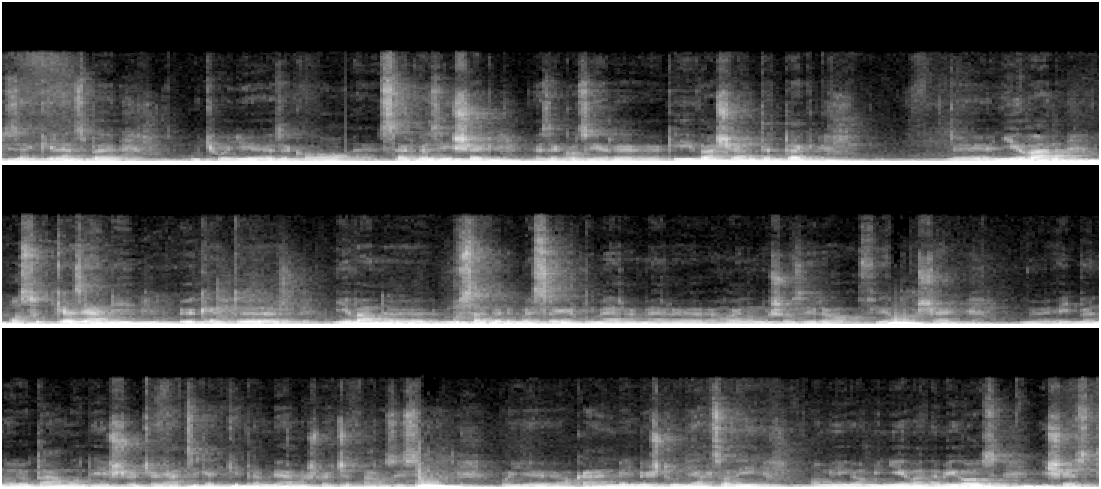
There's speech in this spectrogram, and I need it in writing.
U19-be, úgyhogy ezek a szervezések, ezek azért kihívás jelentettek. Nyilván az, hogy kezelni őket, nyilván muszáj velük beszélgetni, mert, mert hajlamos azért a fiatalság egyből nagyot álmodni, és hogyha játszik egy-két ember 3 meccset, már az hiszi, hogy akár ember is tud játszani, ami, ami nyilván nem igaz, és ezt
